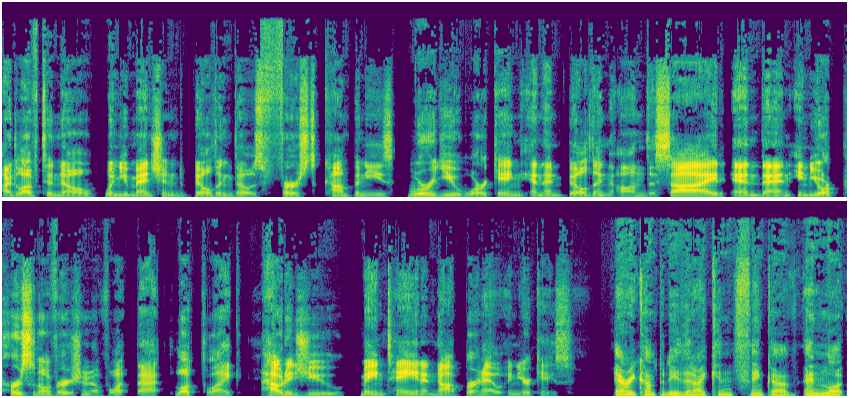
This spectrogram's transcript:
I'd love to know when you mentioned building those first companies, were you working and then building on the side? And then in your personal version of what that looked like, how did you maintain and not burn out in your case? Every company that I can think of, and look,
